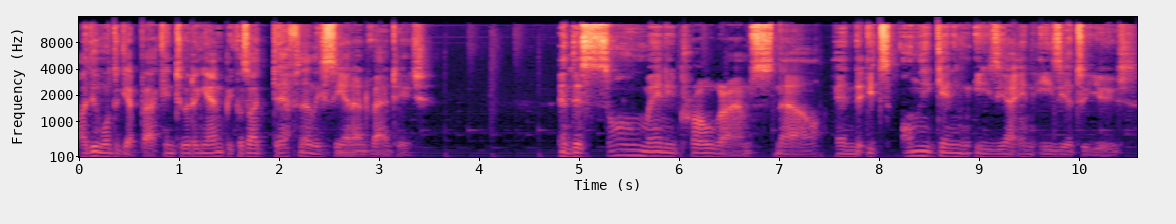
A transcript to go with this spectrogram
I do want to get back into it again because I definitely see an advantage. And there's so many programs now, and it's only getting easier and easier to use.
